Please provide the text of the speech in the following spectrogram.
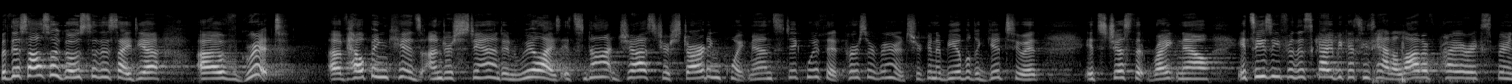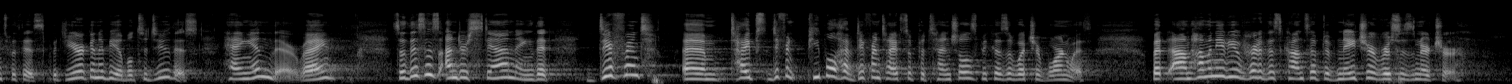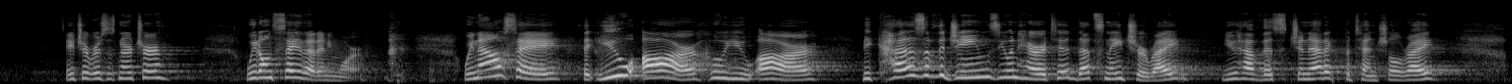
But this also goes to this idea of grit, of helping kids understand and realize it's not just your starting point, man. Stick with it, perseverance. You're going to be able to get to it. It's just that right now, it's easy for this guy because he's had a lot of prior experience with this, but you're going to be able to do this. Hang in there, right? So this is understanding that different um, types, different people have different types of potentials because of what you're born with. But um, how many of you have heard of this concept of nature versus nurture? Nature versus nurture? We don't say that anymore. We now say that you are who you are because of the genes you inherited, that's nature, right? You have this genetic potential, right?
